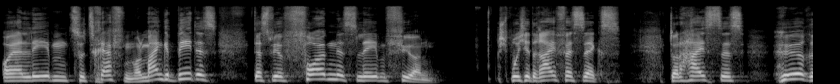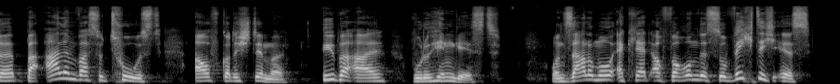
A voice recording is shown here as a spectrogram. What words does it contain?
euer Leben zu treffen. Und mein Gebet ist, dass wir folgendes Leben führen. Sprüche 3, Vers 6. Dort heißt es, höre bei allem, was du tust, auf Gottes Stimme, überall, wo du hingehst. Und Salomo erklärt auch, warum das so wichtig ist,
